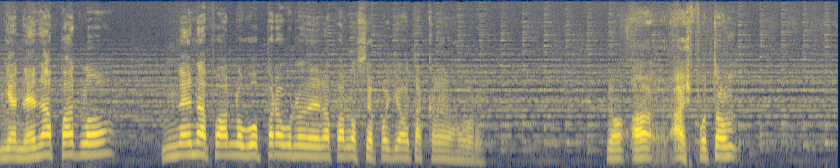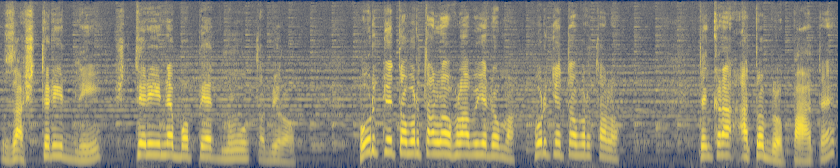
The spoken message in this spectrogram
Mě nenapadlo, nenapadlo, opravdu nenapadlo se podívat takhle nahoru. No a až potom za čtyři dny, čtyři nebo pět dnů to bylo. Furt mě to vrtalo v hlavě doma, furt mě to vrtalo. Tenkrát, a to byl pátek,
